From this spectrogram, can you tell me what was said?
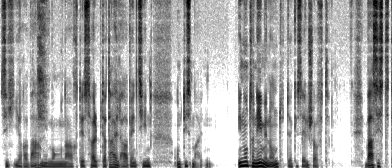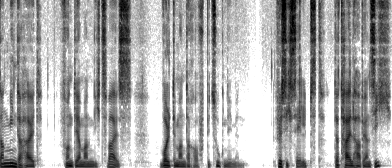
sich ihrer Wahrnehmung nach deshalb der Teilhabe entziehen und dies meiden. In Unternehmen und der Gesellschaft. Was ist dann Minderheit, von der man nichts weiß? Wollte man darauf Bezug nehmen? Für sich selbst, der Teilhabe an sich,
